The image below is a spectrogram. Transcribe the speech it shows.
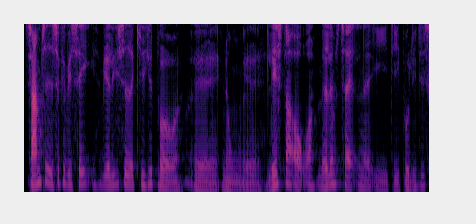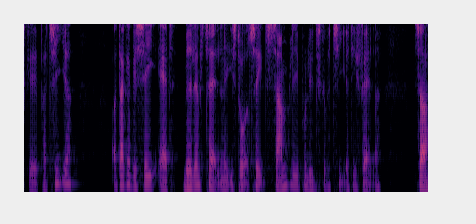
Samtidig så kan vi se, vi har lige siddet og kigget på øh, nogle øh, lister over medlemstallene i de politiske partier, og der kan vi se, at medlemstallene i stort set samtlige politiske partier, de falder. Så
